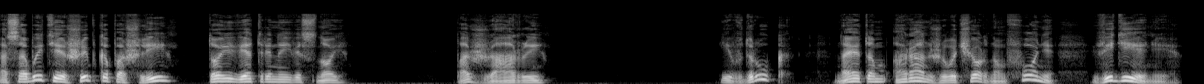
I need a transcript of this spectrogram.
А события шибко пошли той ветреной весной. Пожары. И вдруг на этом оранжево-черном фоне видение.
